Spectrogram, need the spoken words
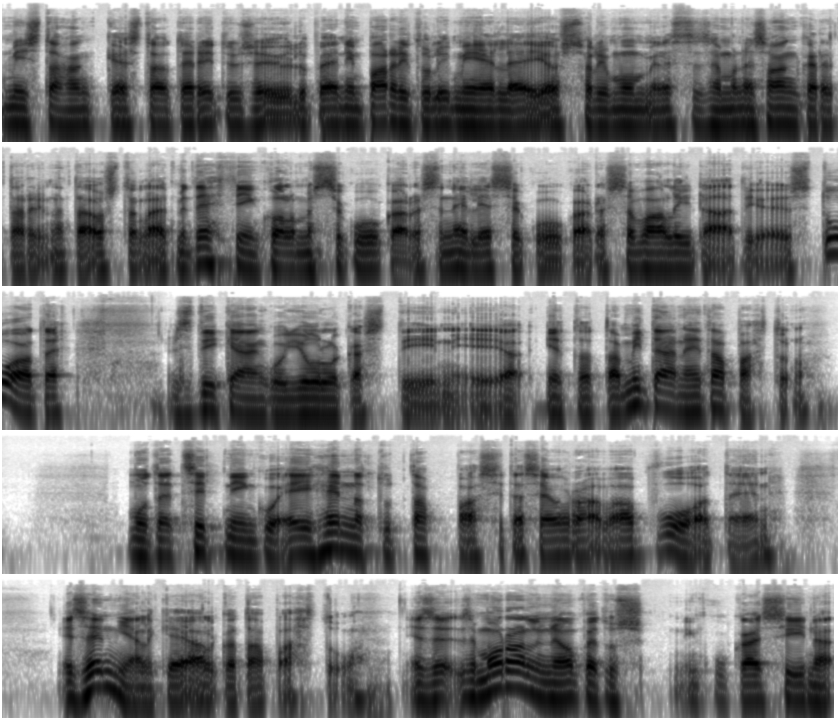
mistä hankkeesta olet erityisen ylpeä, niin pari tuli mieleen, jossa oli mun mielestä semmoinen sankaritarina taustalla, että me tehtiin kolmessa kuukaudessa, neljässä kuukaudessa validaatio, jos tuote, sitten ikään kuin julkaistiin, ja, ja tota, mitään ei tapahtunut. Mutta sitten niin ei hennottu tappaa sitä seuraavaa vuoteen. Ja sen jälkeen alkoi tapahtua. Ja se, se moraalinen opetus niin kuin kai siinä,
